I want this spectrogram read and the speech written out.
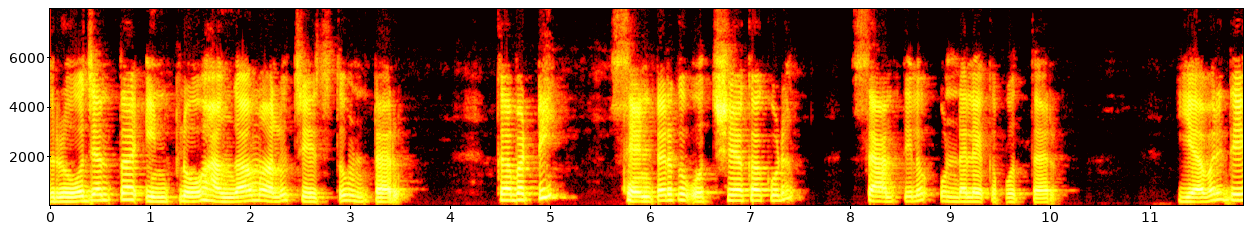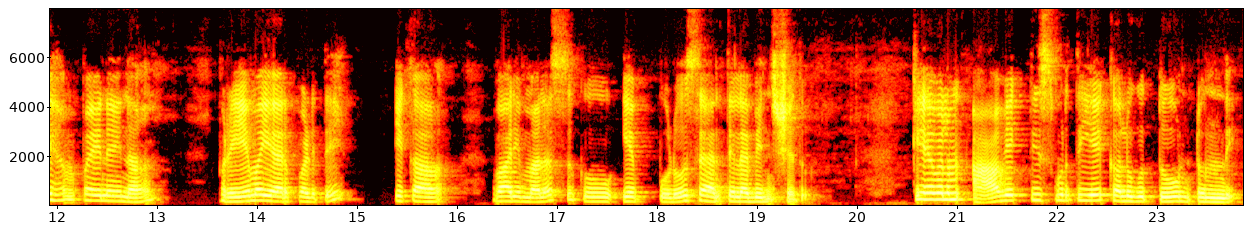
రోజంతా ఇంట్లో హంగామాలు చేస్తూ ఉంటారు. కాబట్టి సెంటర్కు వచ్చాక కూడా శాంతిలో ఉండలేకపోతారు. ఎవరి దేహం పైనైనా ప్రేమ ఏర్పడితే ఇక వారి మనస్సుకు ఎప్పుడూ శాంతి లభించదు. కేవలం ఆ వ్యక్తి స్మృతియే కలుగుతూ ఉంటుంది.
